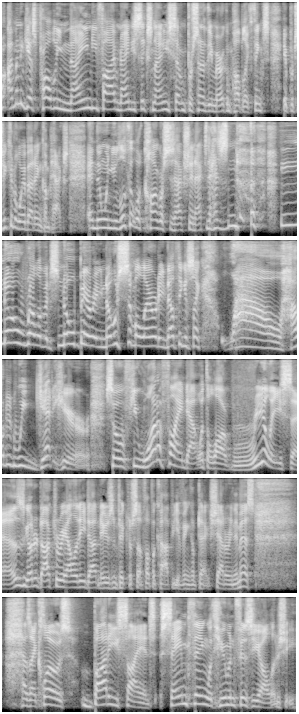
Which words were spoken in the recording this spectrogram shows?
I'm going to guess probably 95, 96, 97% of the American public thinks a particular way about income tax. And then when you look at what Congress has actually enacted, it has no, no relevance, no bearing, no similarity, nothing. It's like, wow, how did we get here? So if you want to find out what the law really says, go to drreality.news and pick yourself up a copy of Income Tax Shattering the Myths as I close, body science, same thing with human physiology.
